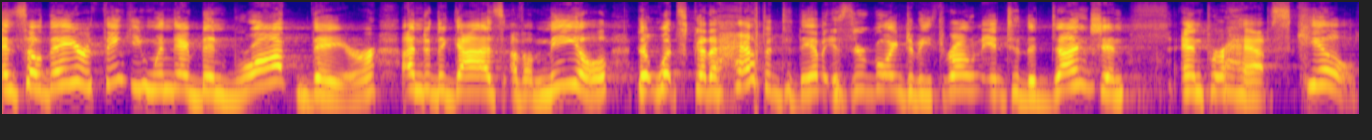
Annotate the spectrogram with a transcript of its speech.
And so they are thinking when they've been brought there under the guise of a meal, that what's going to happen to them is they're going to be thrown into the dungeon and perhaps killed.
